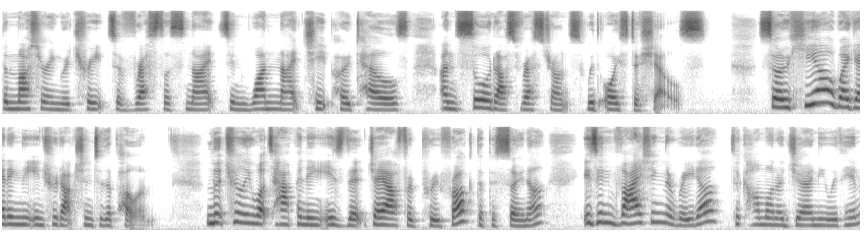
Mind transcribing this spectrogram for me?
the muttering retreats of restless nights in one night cheap hotels and sawdust restaurants with oyster shells. So here we're getting the introduction to the poem. Literally, what's happening is that J. Alfred Prufrock, the persona, is inviting the reader to come on a journey with him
